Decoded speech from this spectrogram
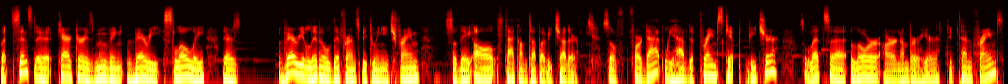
But since the character is moving very slowly, there's very little difference between each frame. So they all stack on top of each other. So for that, we have the frame skip feature. So let's uh, lower our number here to 10 frames.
